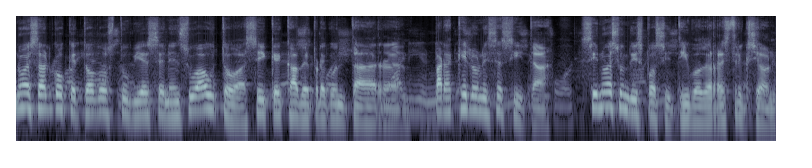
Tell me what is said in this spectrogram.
No es algo que todos tuviesen en su auto, así que cabe preguntar, ¿para qué lo necesita? Si no es un dispositivo de restricción,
